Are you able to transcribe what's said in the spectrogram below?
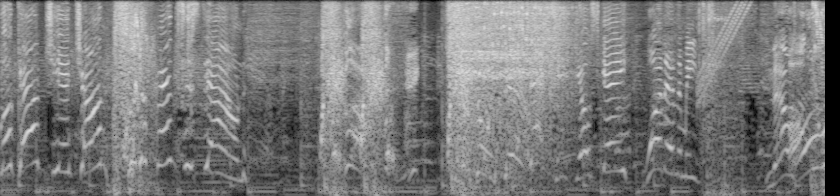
Look out, Chie-chan! The fence is down. Going down. That's it, Yosuke. One enemy. Now, all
